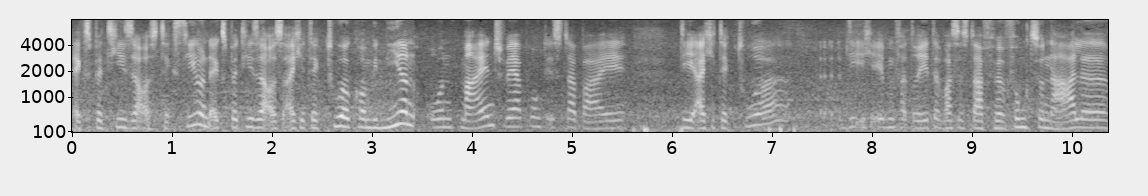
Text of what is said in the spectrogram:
Expertise aus Textil und Expertise aus Architektur kombinieren. Und mein Schwerpunkt ist dabei die Architektur, die ich eben vertrete, was es da für funktionale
